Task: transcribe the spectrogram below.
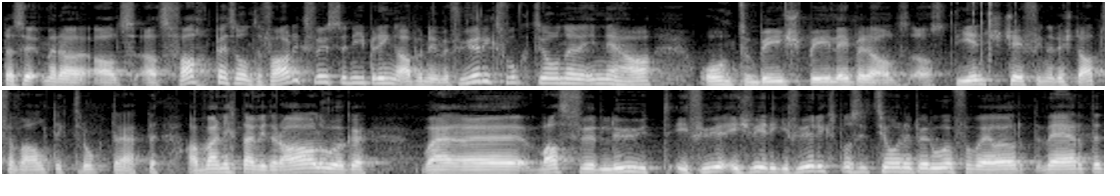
Da sollte man als, als Fachperson Erfahrungswissen einbringen, aber nicht mehr Führungsfunktionen innehaben und zum Beispiel eben als, als Dienstchef in einer Stadtverwaltung zurücktreten. Aber wenn ich dann wieder anschaue, äh, was für Leute in, schwierige Führungspositionen berufen werden.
